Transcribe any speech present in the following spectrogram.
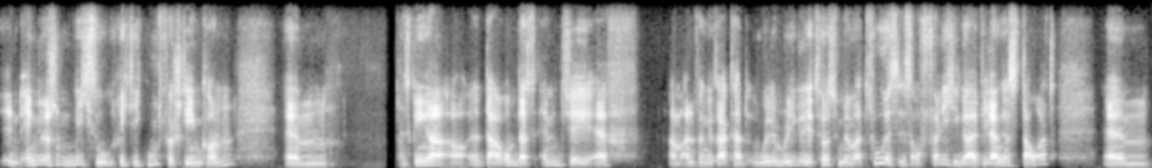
im Englischen nicht so richtig gut verstehen konnten. Ähm, es ging ja äh, darum, dass MJF am Anfang gesagt hat, William Regal, jetzt hörst du mir mal zu, es ist auch völlig egal, wie lange es dauert. Ähm,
